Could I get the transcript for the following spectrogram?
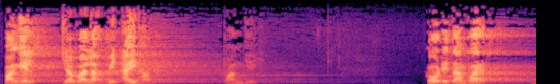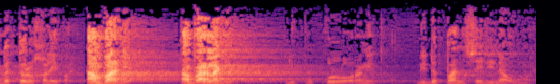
Panggil Jabalah bin Aiham. Panggil. Kau ditampar? Betul khalifah. Tampar dia. Tampar lagi. Dipukul orang itu. Di depan Sayyidina Umar.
